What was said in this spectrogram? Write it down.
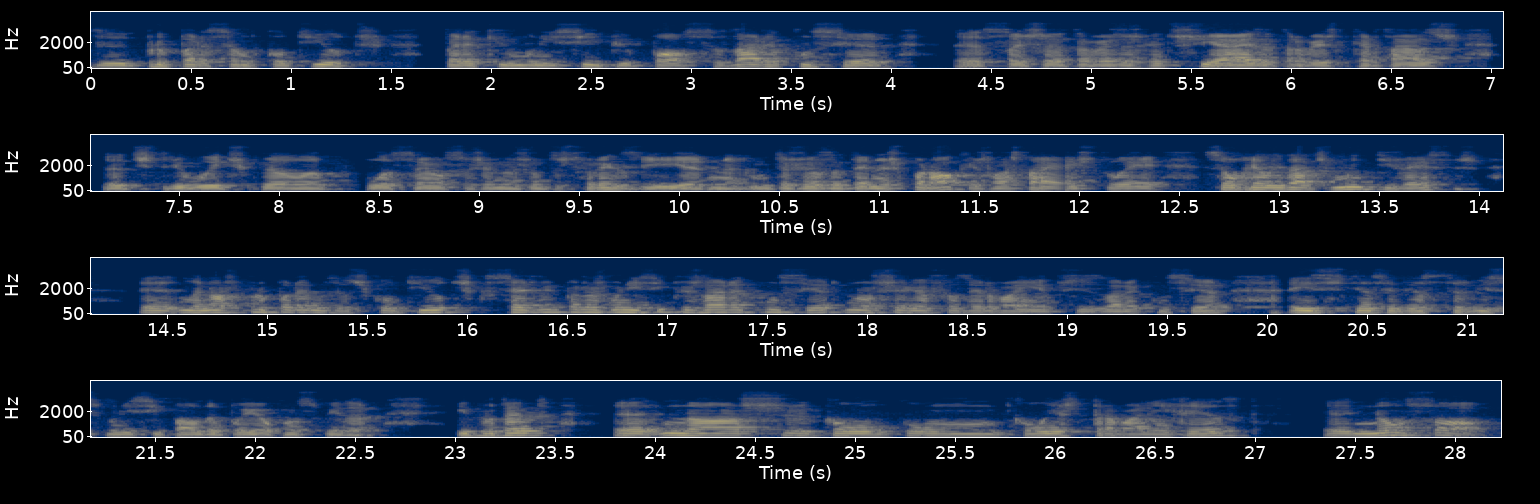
de preparação de conteúdos para que o município possa dar a conhecer eh, seja através das redes sociais, através de cartazes eh, distribuídos pela população, seja nas juntas de freguesia, muitas vezes até nas paróquias, lá está, isto é, são realidades muito diversas, eh, mas nós preparamos esses conteúdos que servem para os municípios dar a conhecer, não chega a fazer bem, é preciso dar a conhecer a existência desse Serviço Municipal de Apoio ao Consumidor. E, portanto, nós, com, com, com este trabalho em rede, não só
